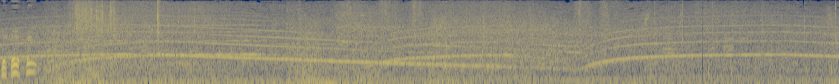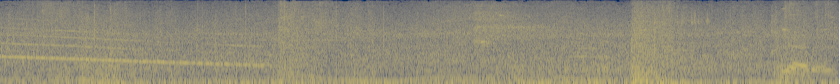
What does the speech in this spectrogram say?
Yeah, it is.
